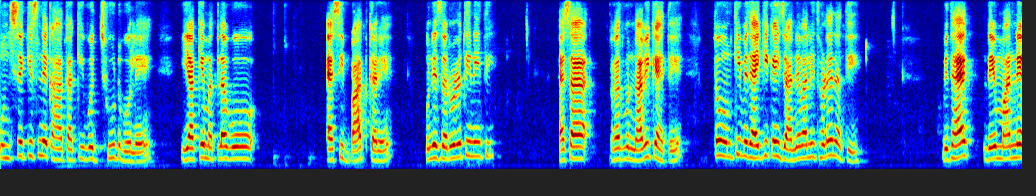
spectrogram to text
उनसे किसने कहा था कि वो झूठ बोलें या कि मतलब वो ऐसी बात करें? उन्हें ज़रूरत ही नहीं थी। ऐसा अगर वो ना भी कहते तो उनकी विधायकी कहीं जाने वाली थोड़े ना थी। विधायक देवमान ने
